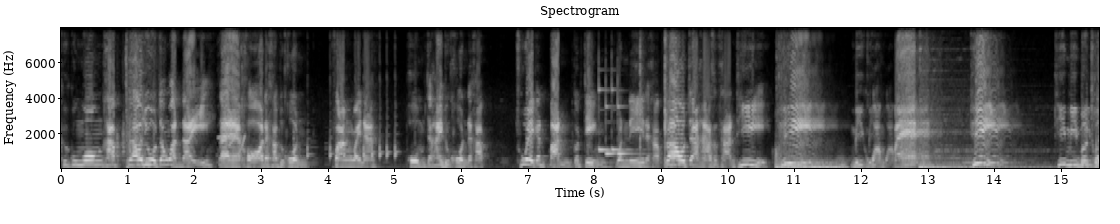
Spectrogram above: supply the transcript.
คือกูงงครับ เราอยู่จังหวัดไหนแต่ขอนะครับทุกคนฟังไว้นะ ผมจะให้ทุกคนนะครับ ช่วยกันปั่นก็จริงวันนี้นะครับ เราจะหาสถานที่ที่มีความแปลกที่ที่มีเบอร์โทร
